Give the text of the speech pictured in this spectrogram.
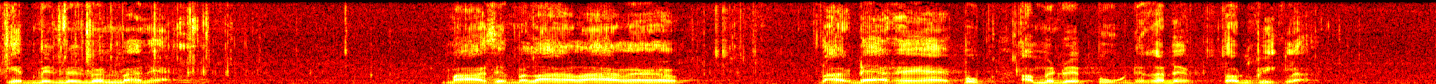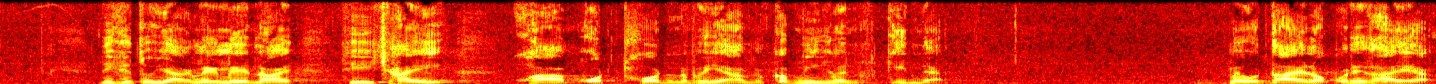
เก็บเม็ดเม็ดมันมาเนี่ย มาเสร็จมาล้างล้างแล้ว ตากแดดให้แห้งปุ๊บเอาเม็ดไปปลูกเดี๋ยวก็ได้ต้นพริกแล้ว นี่คือตัวอย่างเล็กๆน้อยๆที่ใช้ความอดทนพยายามก็มีเงินกินอะไม่อดตายหรอกประเทศไทยอะ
